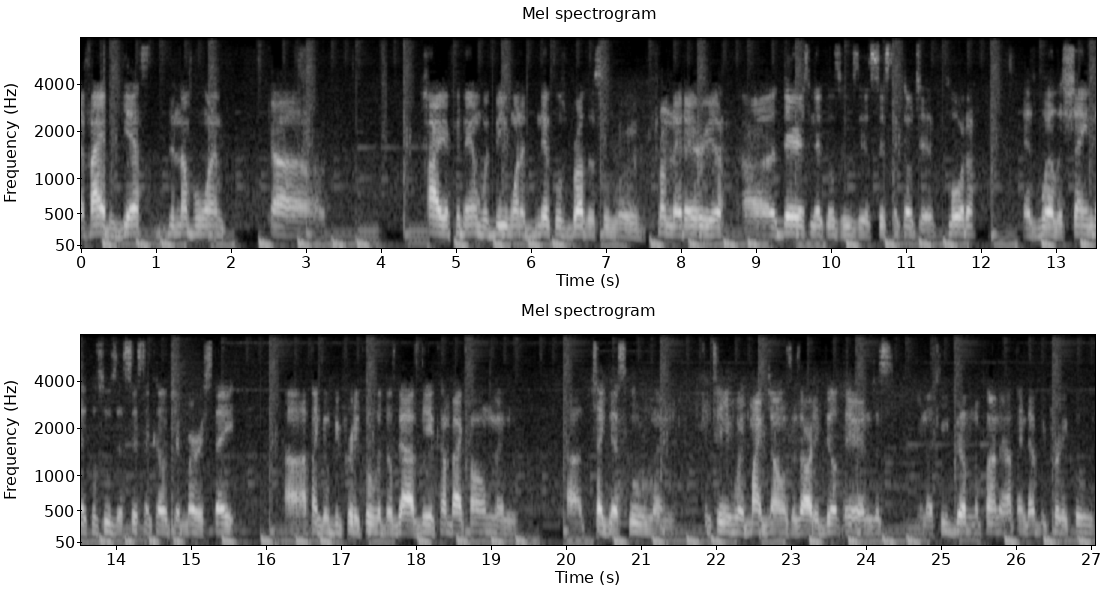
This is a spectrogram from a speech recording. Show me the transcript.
if I had to guess, the number one uh, hire for them would be one of the Nichols brothers who were from that area. Uh, Darris Nichols, who's the assistant coach at Florida, as well as Shane Nichols, who's the assistant coach at Murray State. Uh, I think it would be pretty cool if those guys did come back home and uh, take that school and continue what Mike Jones has already built there and just, you know, keep building upon it. I think that would be pretty cool.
